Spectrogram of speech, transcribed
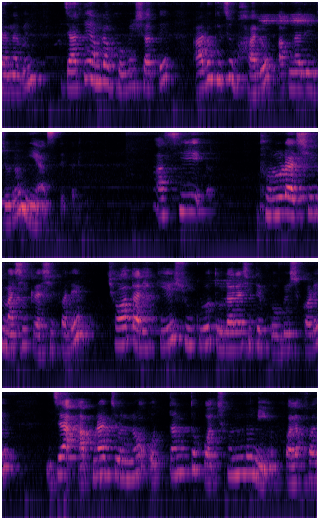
জানাবেন, যাতে আমরা ভবিষ্যতে আরও কিছু ভালো আপনাদের জন্য নিয়ে আসতে পারি। আসি ধনুরাশির মাসিক রাশিফলে। ছ তারিখে শুক্র তুলা রাশিতে প্রবেশ করে, যা আপনার জন্য অত্যন্ত পছন্দনীয় ফলাফল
